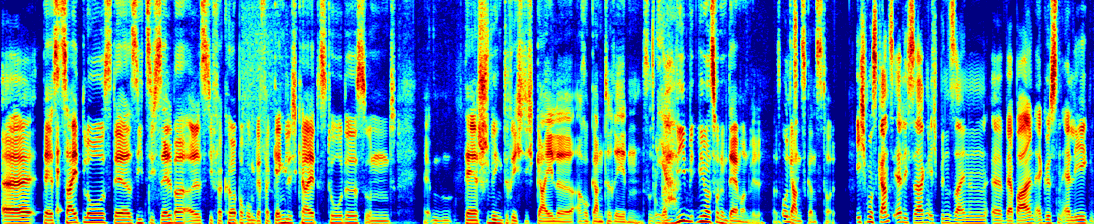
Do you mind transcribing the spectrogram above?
Äh, Der ist zeitlos, der sieht sich selber als die Verkörperung der Vergänglichkeit des Todes und ähm, der schwingt richtig geile, arrogante Reden. So, Ja. Wie, wie man es von einem Dämon will. Also Und- ganz, ganz toll. ich muss ganz ehrlich sagen, ich bin seinen äh, verbalen Ergüssen erlegen.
